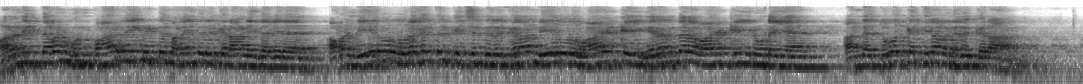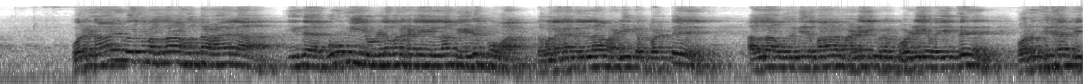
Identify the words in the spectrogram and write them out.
மரணித்தவன் உன் பார்வையை விட்டு மறைந்திருக்கிறானே தவிர அவன் வேறொரு உலகத்திற்கு சென்றிருக்கிறான் வேறொரு வாழ்க்கை நிரந்தர வாழ்க்கையினுடைய அந்த துவக்கத்தில் அவன் இருக்கிறான். ஒரு நாள் வரும் அல்லாஹு தாலா இந்த பூமியில் உள்ளவர்களை எல்லாம் எழுப்புவான். இந்த உலகம் எல்லாம் அழிக்கப்பட்டு அல்லாஹ் ஒரு விதமான மழை பொழிய வைத்து ஒரு திகபி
